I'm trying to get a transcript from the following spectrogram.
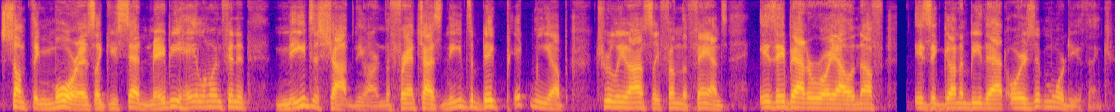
something more? As like you said, maybe Halo Infinite needs a shot in the arm. The franchise needs a big pick me up, truly and honestly, from the fans. Is a battle royale enough? Is it going to be that, or is it more? Do you think?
